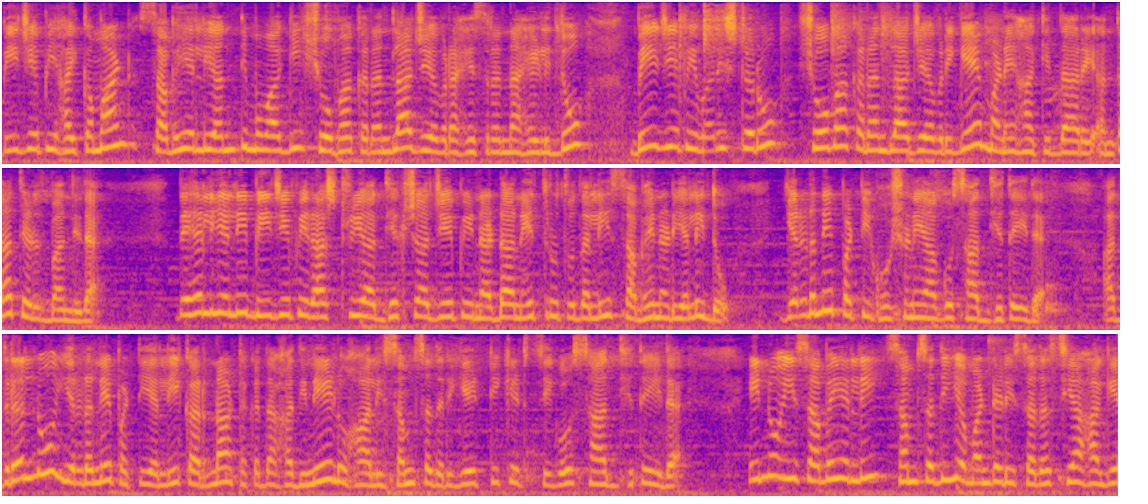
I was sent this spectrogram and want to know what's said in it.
ಬಿಜೆಪಿ ಹೈಕಮಾಂಡ್ ಸಭೆಯಲ್ಲಿ ಅಂತಿಮವಾಗಿ ಶೋಭಾ ಕರಂದ್ಲಾಜೆ ಅವರ ಹೆಸರನ್ನ ಹೇಳಿದ್ದು, ಬಿಜೆಪಿ ವರಿಷ್ಠರು ಶೋಭಾ ಕರಂದ್ಲಾಜೆ ಅವರಿಗೆ ಮಣೆ ಹಾಕಿದ್ದಾರೆ ಅಂತ ತಿಳಿದುಬಂದಿದೆ ದೆಹಲಿಯಲ್ಲಿ ಬಿಜೆಪಿ ರಾಷ್ಟ್ರೀಯ ಅಧ್ಯಕ್ಷ ಜೆಪಿ ನಡ್ಡಾ ನೇತೃತ್ವದಲ್ಲಿ ಸಭೆ ನಡೆಯಲಿದ್ದು, ಎರಡನೇ ಪಟ್ಟಿ ಘೋಷಣೆಯಾಗುವ ಸಾಧ್ಯತೆ ಇದೆ. ಅದರಲ್ಲೂ ಎರಡನೇ ಪಟ್ಟಿಯಲ್ಲಿ ಕರ್ನಾಟಕದ ಹದಿನೇಳು ಹಾಲಿ ಸಂಸದರಿಗೆ ಟಿಕೆಟ್ ಸಿಗೋ ಸಾಧ್ಯತೆ ಇದೆ. ಇನ್ನು ಈ ಸಭೆಯಲ್ಲಿ ಸಂಸದೀಯ ಮಂಡಳಿ ಸದಸ್ಯ ಹಾಗೆ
